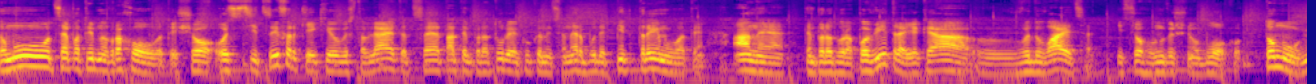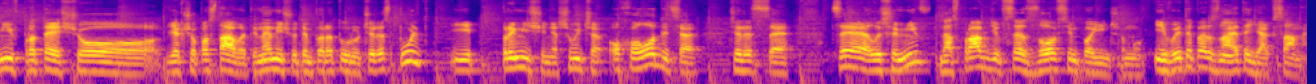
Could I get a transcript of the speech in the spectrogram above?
Тому це потрібно враховувати, що ось ці циферки, які ви виставляєте, це та температура, яку кондиціонер буде підтримувати, а не температура повітря, яка е, видувається із цього внутрішнього блоку. Тому міф про те, що якщо поставити найнижчу температуру через пульт і приміщення швидше охолодиться через це. Це лише міф, насправді все зовсім по-іншому. І ви тепер знаєте, як саме.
